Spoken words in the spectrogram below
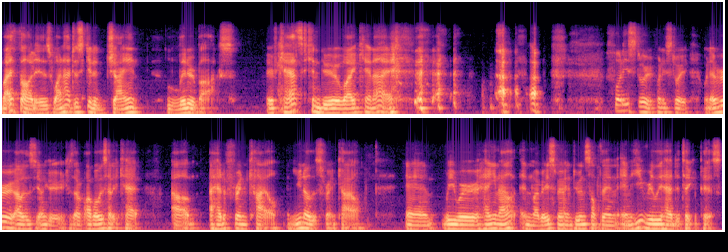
My thought is, why not just get a giant litter box? If cats can do it, why can't I? funny story, funny story. Whenever I was younger, because I've, I've always had a cat, um, I had a friend Kyle, and you know this friend Kyle. And we were hanging out in my basement and doing something, and he really had to take a piss.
